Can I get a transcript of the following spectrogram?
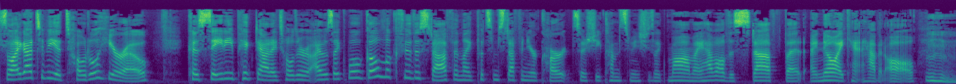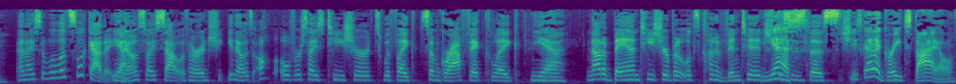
So I got to be a total hero because Sadie picked out. I told her I was like, "Well, go look through the stuff and like put some stuff in your cart." So she comes to me and she's like, "Mom, I have all this stuff, but I know I can't have it all." Mm-hmm. And I said, "Well, let's look at it." You Yeah. know. So I sat with her and she, you know, it's all oversized T-shirts with like some graphic, like yeah. not a band T-shirt, but it looks kind of vintage. Yes. This is the She's got a great style.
